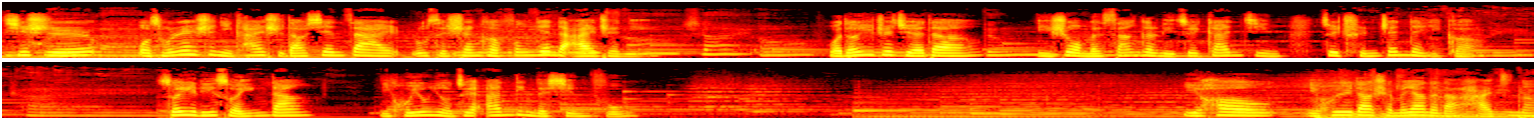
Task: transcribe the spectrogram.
其实，我从认识你开始到现在，如此深刻疯癫的爱着你，我都一直觉得你是我们三个里最干净、最纯真的一个，所以理所应当，你会拥有最安定的幸福。以后你会遇到什么样的男孩子呢？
